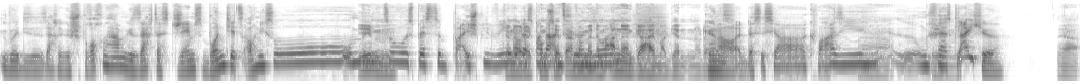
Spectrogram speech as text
über diese Sache gesprochen haben, gesagt, dass James Bond jetzt auch nicht so unbedingt Eben. so das beste Beispiel wäre, genau, dass da man da jetzt einfach mit einem anderen Geheimagenten oder genau, was? Genau, das ist ja quasi ja, ungefähr eben. das Gleiche. Ja.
